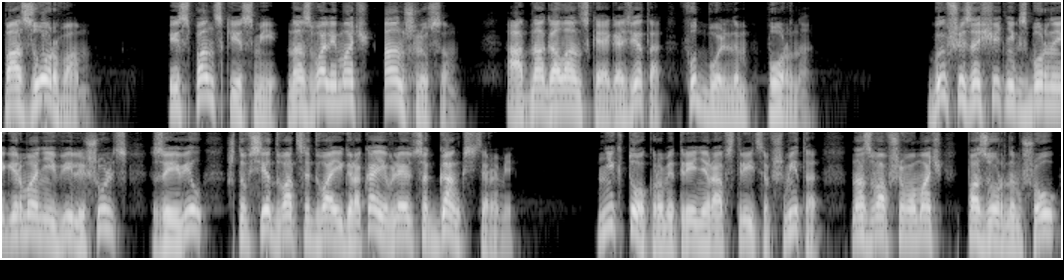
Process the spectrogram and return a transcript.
«Позор вам!». Испанские СМИ назвали матч «аншлюсом», а одна голландская газета – футбольным порно. Бывший защитник сборной Германии Вилли Шульц заявил, что все 22 игрока являются гангстерами. Никто, кроме тренера австрийцев Шмидта, назвавшего матч позорным шоу,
